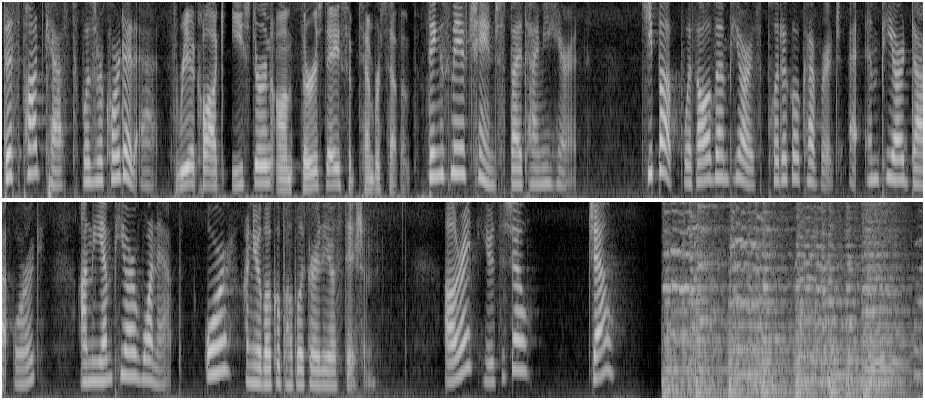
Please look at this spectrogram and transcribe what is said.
This podcast was recorded at 3 o'clock Eastern on Thursday, September 7th. Things may have changed by the time you hear it. Keep up with all of NPR's political coverage at npr.org, on the NPR One app, or on your local public radio station. All right, here's the show. Ciao.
